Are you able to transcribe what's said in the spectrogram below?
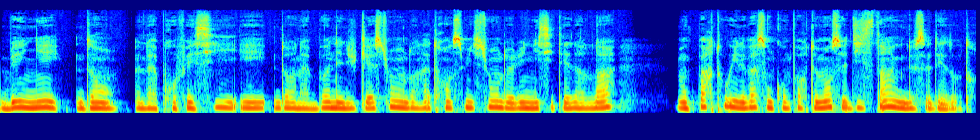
baigné dans la prophétie et dans la bonne éducation, dans la transmission de l'unicité d'Allah, donc partout où il va, son comportement se distingue de ceux des autres.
